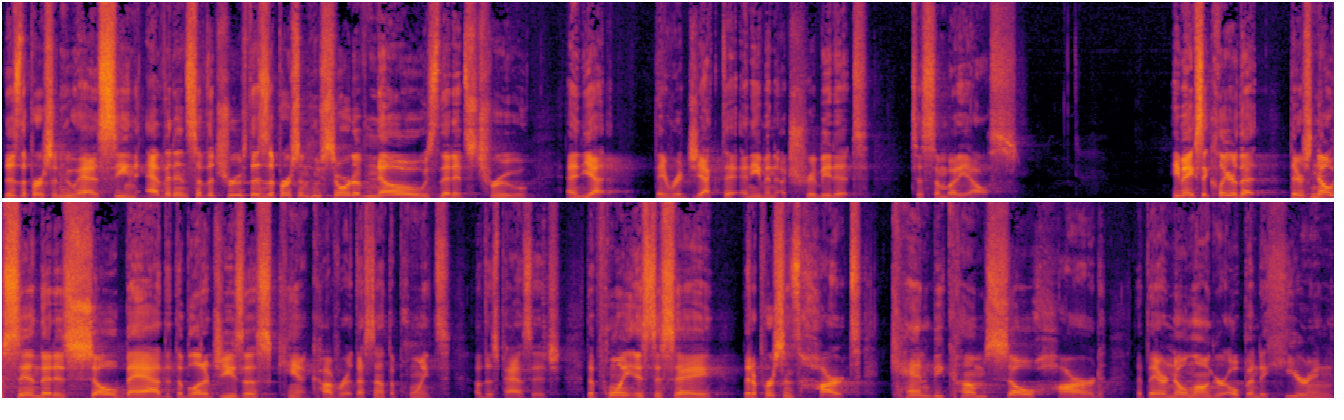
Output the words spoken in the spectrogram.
This is the person who has seen evidence of the truth. This is a person who sort of knows that it's true and yet they reject it and even attribute it to somebody else. He makes it clear that there's no sin that is so bad that the blood of Jesus can't cover it. That's not the point of this passage. The point is to say that a person's heart can become so hard that they are no longer open to hearing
